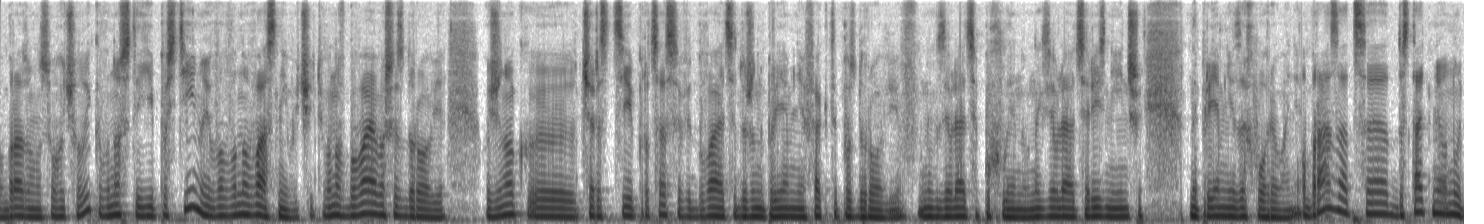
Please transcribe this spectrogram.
образу на свого чоловіка, ви носите її постійно, і воно вас нівечить. Воно вбиває ваше здоров'я. У жінок е, через ці процеси відбуваються дуже неприємні ефекти по здоров'ю. В них з'являються пухлини, в них з'являються різні інші неприємні захворювання. Образа це достатньо ну.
